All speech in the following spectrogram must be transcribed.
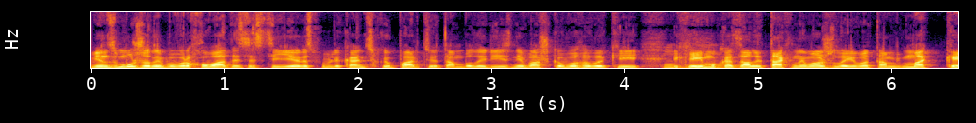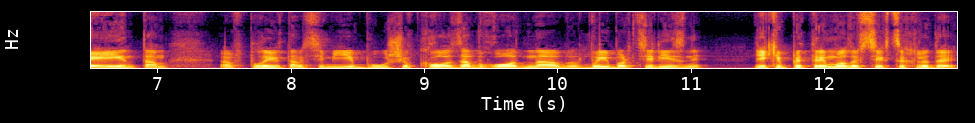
він змушений був рахуватися з цією республіканською партією. Там були різні важковаговики, які йому казали, так неможливо. Там Маккейн, там е, вплив там сім'ї Бушів, кого завгодно, виборці різні, які підтримували всіх цих людей.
